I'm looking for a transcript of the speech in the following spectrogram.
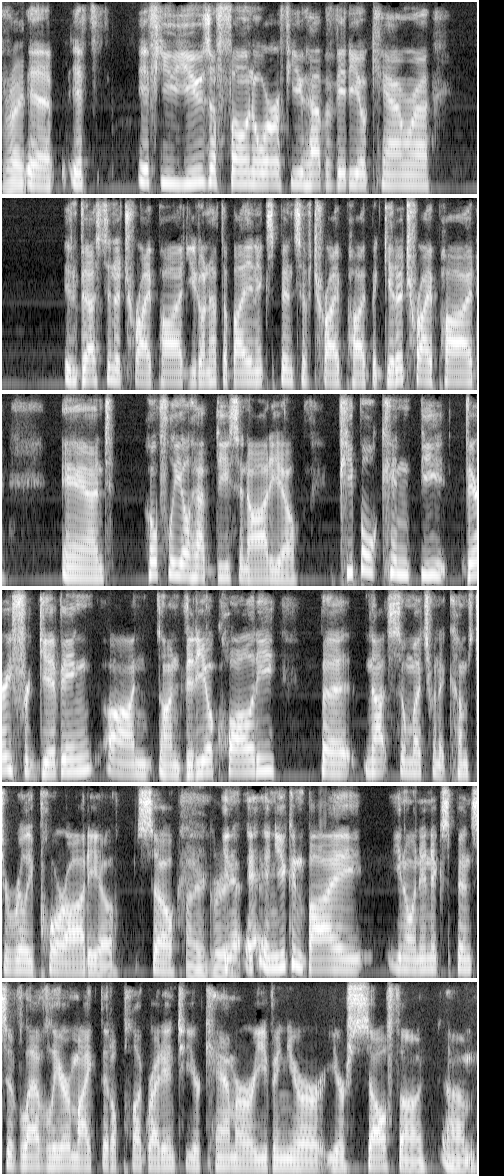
Right. Uh, if if you use a phone or if you have a video camera, invest in a tripod. You don't have to buy an expensive tripod, but get a tripod and hopefully you'll have decent audio. People can be very forgiving on on video quality, but not so much when it comes to really poor audio. So I agree. You know, and you can buy you know an inexpensive lavalier mic that'll plug right into your camera or even your your cell phone um,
